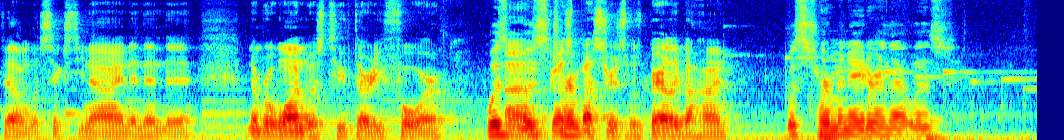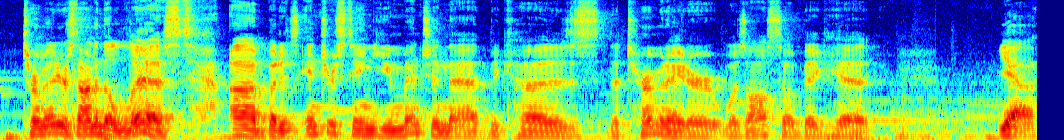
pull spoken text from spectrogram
film was 69, and then the number one was 234. Was Um, was Term- Ghostbusters was barely behind. was Terminator in that list? Terminator's not in the list, uh, but it's interesting you mentioned that because the Terminator was also a big hit. Yeah,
